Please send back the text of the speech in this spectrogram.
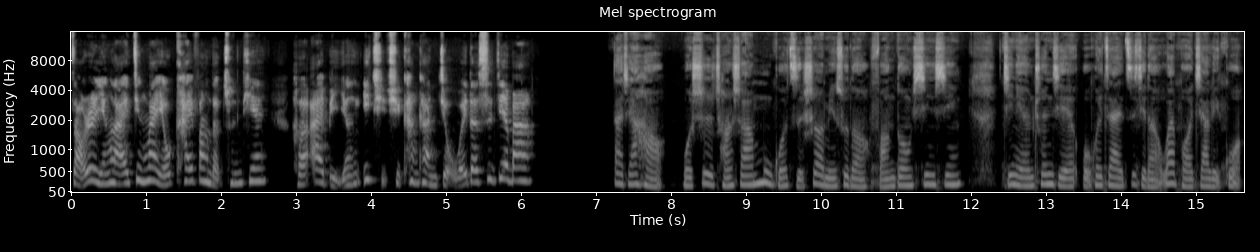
早日迎来境外游开放的春天。和艾比营一起去看看久违的世界吧！大家好，我是长沙木果紫色民宿的房东欣欣。今年春节我会在自己的外婆家里过，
